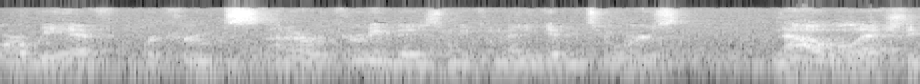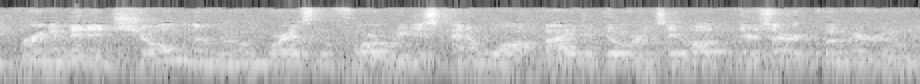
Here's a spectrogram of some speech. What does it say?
Or we have recruits on our recruiting days when we come in and give them tours now we'll actually bring them in and show them the room, whereas before we just kind of walk by the door and say, "Well, there's our equipment room."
